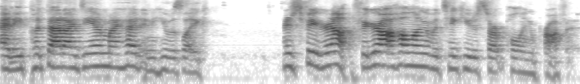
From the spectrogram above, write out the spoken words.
And he put that idea in my head and he was like, I just figure it out. Figure out how long it would take you to start pulling a profit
